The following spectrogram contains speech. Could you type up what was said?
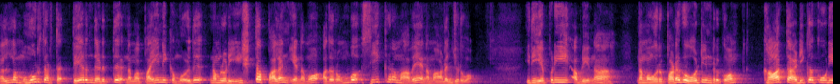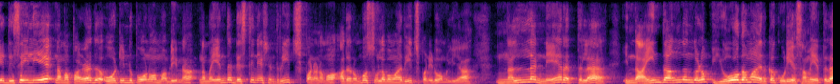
நல்ல முகூர்த்தத்தை தேர்ந்தெடுத்து நம்ம பயணிக்கும் பொழுது நம்மளுடைய இஷ்ட பலன் என்னமோ அதை ரொம்ப சீக்கிரமாகவே நம்ம அடைஞ்சிடுவோம். இது எப்படி அப்படின்னா நம்ம ஒரு படகு ஓட்டின்னு இருக்கோம் காற்று அடிக்கக்கூடிய திசையிலேயே நம்ம பழக ஓட்டின்னு போனோம் அப்படின்னா நம்ம எந்த டெஸ்டினேஷன் ரீச் பண்ணணுமோ அதை ரொம்ப சுலபமாக ரீச் பண்ணிடுவோம் இல்லையா? நல்ல நேரத்தில் இந்த ஐந்து அங்கங்களும் யோகமாக இருக்கக்கூடிய சமயத்தில்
